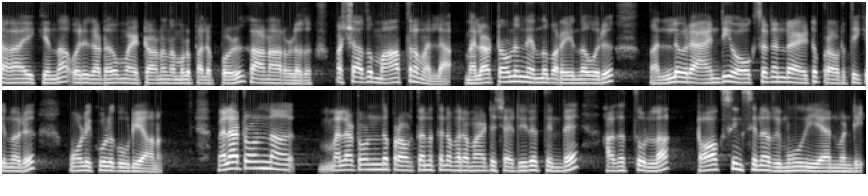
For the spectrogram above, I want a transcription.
സഹായിക്കുന്ന ഒരു ഘടകമായിട്ടാണ് നമ്മൾ പലപ്പോഴും കാണാറുള്ളത്. പക്ഷെ അത് മാത്രമല്ല മെലാട്ടോണിൻ എന്ന് പറയുന്ന ഒരു നല്ലൊരു ആന്റി ഓക്സിഡന്റായിട്ട് പ്രവർത്തിക്കുന്ന ഒരു മോളിക്യൂൾ കൂടിയാണ്. മെലാട്രോണിൻ മെലാട്രോണിന്റെ പ്രവർത്തനത്തിന്റെ ഫലമായിട്ട് ശരീരത്തിന്റെ അകത്തുള്ള ടോക്സിൻസിനെ റിമൂവ് ചെയ്യാൻ വേണ്ടി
